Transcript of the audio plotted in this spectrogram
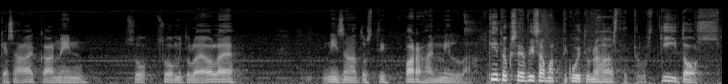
kesäaikaan, niin Su- Suomi tulee olemaan niin sanotusti parhaimmillaan. Kiitoksia Visamatti Kuitunen haastattelusta. Kiitos.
